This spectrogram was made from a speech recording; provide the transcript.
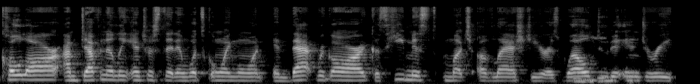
Kolar. I'm definitely interested in what's going on in that regard because he missed much of last year as well mm-hmm. due to injury.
